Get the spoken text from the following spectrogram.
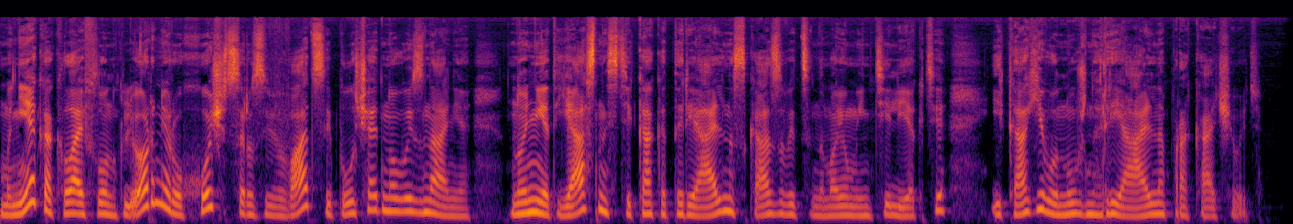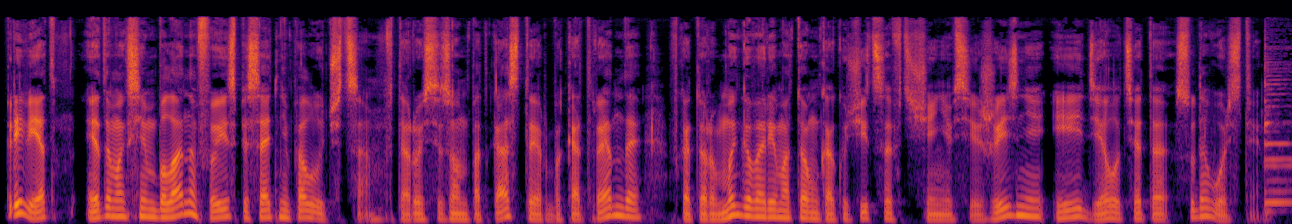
Мне, как лайфлонг лернеру, хочется развиваться и получать новые знания, но нет ясности, как это реально сказывается на моем интеллекте и как его нужно реально прокачивать. Привет, это Максим Буланов и «Списать не получится» — второй сезон подкаста «РБК Тренды», в котором мы говорим о том, как учиться в течение всей жизни и делать это с удовольствием.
